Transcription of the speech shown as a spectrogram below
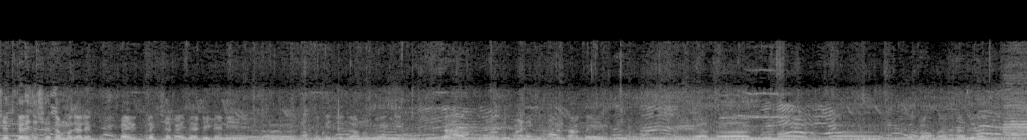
शेतकऱ्यांच्या शेतामध्ये आले. काही प्रेक्षक आहेत या ठिकाणी आपण त्याचे जाणून घेऊया की काय पुण्याचं पाणी कुठपर्यंत आलं आहे आता मंदिर आहे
